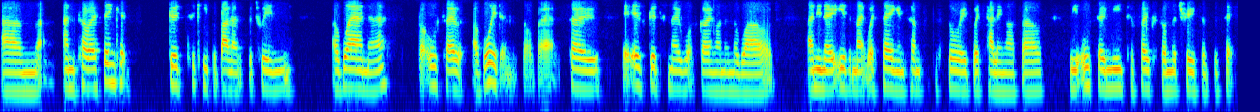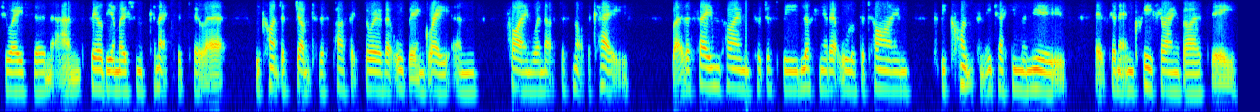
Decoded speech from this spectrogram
Um, and so I think it's good to keep a balance between awareness but also avoidance of it. So it is good to know what's going on in the world. And, you know, even like we're saying in terms of the stories we're telling ourselves, we also need to focus on the truth of the situation and feel the emotions connected to it. We can't just jump to this perfect story of it all being great and fine when that's just not the case. But at the same time, to just be looking at it all of the time, to be constantly checking the news, it's going to increase your anxiety.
